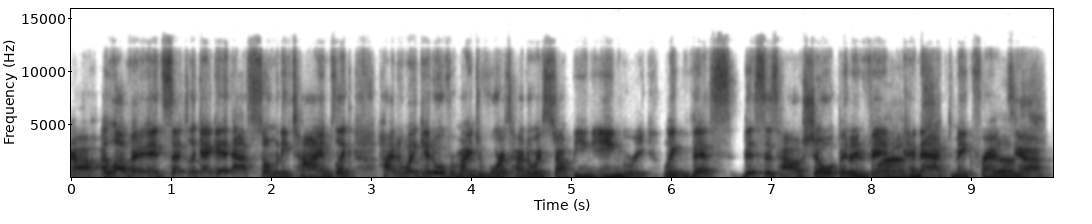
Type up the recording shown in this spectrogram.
Ah, I love it. It's such like I get asked so many times, like, how do I get over my divorce? How do I stop being angry? Like this, this is how show up in an event, friends. connect, make friends. Yes. Yeah.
